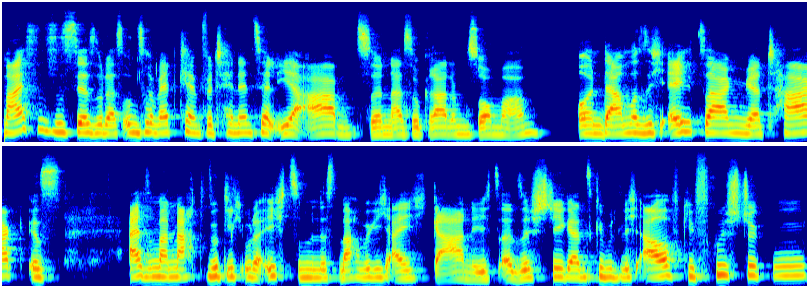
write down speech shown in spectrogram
Meistens ist es ja so, dass unsere Wettkämpfe tendenziell eher abends sind, also gerade im Sommer. Und da muss ich echt sagen, der Tag ist, also man macht wirklich, oder ich zumindest mache wirklich eigentlich gar nichts. Also ich stehe ganz gemütlich auf, gehe frühstücken.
